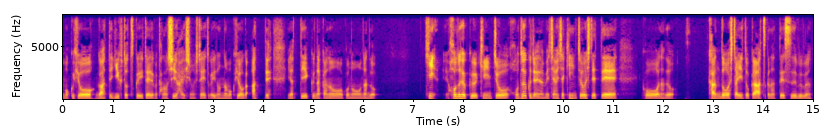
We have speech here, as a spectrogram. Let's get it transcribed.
目標があって、ギフト作りたいとか、楽しい配信をしたいとか、いろんな目標があってやっていく中の、この、なんだろう、き程よく緊張、程よくじゃないな、めちゃめちゃ緊張してて、こう、なんだろう、感動したりとか熱くなったりする部分、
